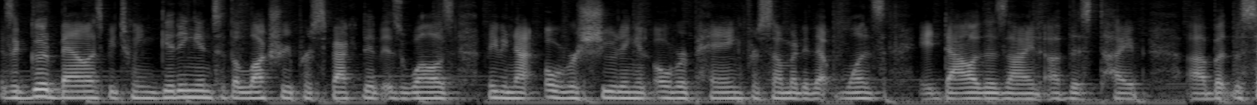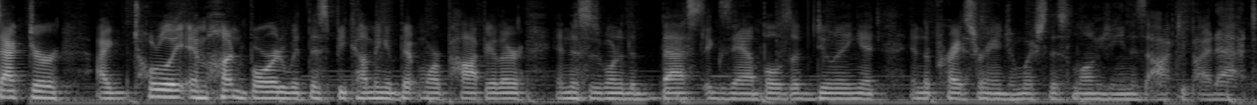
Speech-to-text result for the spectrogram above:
is a good balance between getting into the luxury perspective as well as maybe not overshooting and overpaying for somebody that wants a dial design of this type. Uh, but the sector, I totally am on board with this becoming a bit more popular and this is one of the best examples of doing it in the price range in which this Longines is occupied at.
